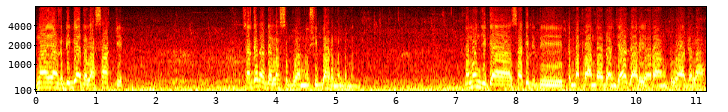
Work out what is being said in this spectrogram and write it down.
Nah yang ketiga adalah sakit. Sakit adalah sebuah musibah teman-teman. Namun jika sakit di tempat rantau dan jauh dari orang tua adalah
